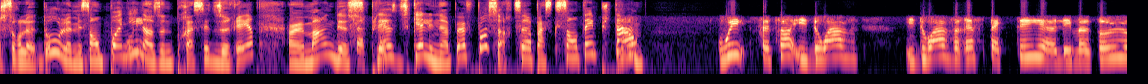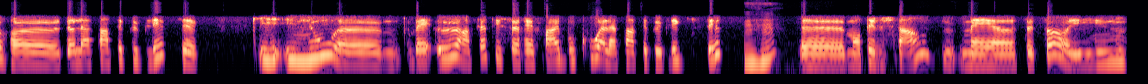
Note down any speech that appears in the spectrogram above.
sur le dos, là, mais ils sont poignés dans une procédure, un manque de souplesse duquel ils ne peuvent pas sortir parce qu'ils sont imputables. Oui, c'est ça. Ils doivent ils doivent respecter euh, les mesures euh, de la santé publique. Et, nous, euh, ben eux, en fait, ils se réfèrent beaucoup à la santé publique site, mm mais c'est ça. Ils nous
